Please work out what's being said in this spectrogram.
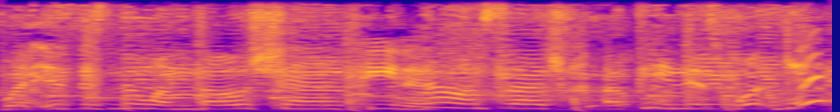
what is this new emotion? Penis. Now I'm such a penis. What? What?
